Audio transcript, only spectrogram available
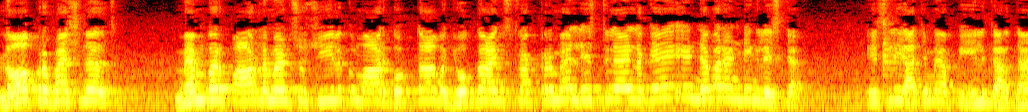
law professionals member parliament Sushil Kumar Gupta yoga instructor ਮੈਂ ਲਿਸਟ ਲੈਣ ਲੱਗੇ ਇਹ ਨੈਵਰ ਐਂਡਿੰਗ ਲਿਸਟ ਹੈ ਇਸ ਲਈ ਅੱਜ ਮੈਂ ਅਪੀਲ ਕਰਦਾ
